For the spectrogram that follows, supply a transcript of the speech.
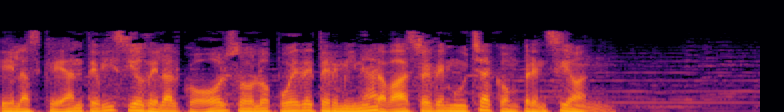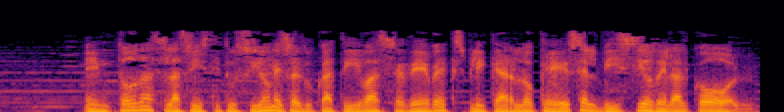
El asqueante vicio del alcohol solo puede terminar a base de mucha comprensión. En todas las instituciones educativas se debe explicar lo que es el vicio del alcohol.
